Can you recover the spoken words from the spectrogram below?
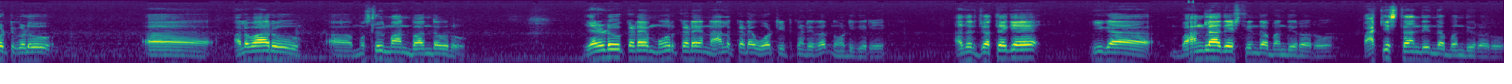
ಓಟ್ಗಳು ಹಲವಾರು ಮುಸಲ್ಮಾನ್ ಬಾಂಧವರು ಎರಡು ಕಡೆ, ಮೂರು ಕಡೆ, ನಾಲ್ಕು ಕಡೆ ಓಟ್ ಇಟ್ಕೊಂಡಿರೋದು ನೋಡಿದ್ದೀರಿ ಅದ್ರ ಜೊತೆಗೆ ಈಗ ಬಾಂಗ್ಲಾದೇಶದಿಂದ ಬಂದಿರೋರು, ಪಾಕಿಸ್ತಾನದಿಂದ ಬಂದಿರೋರು,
